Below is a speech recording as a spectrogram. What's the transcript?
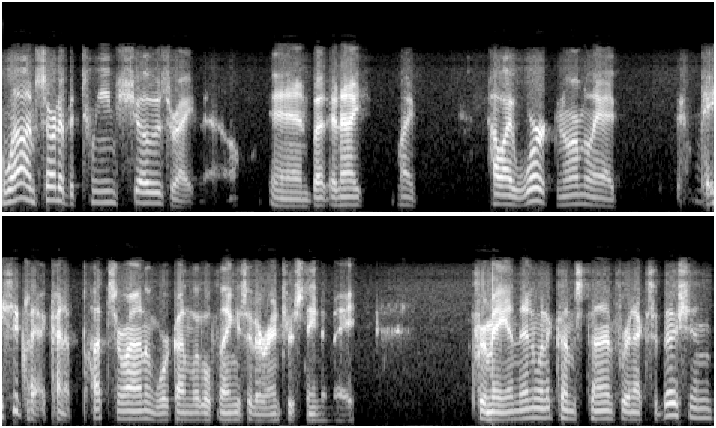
well, I'm sort of between shows right now, and but and I my how I work normally I basically I kind of putz around and work on little things that are interesting to me for me. And then when it comes time for an exhibition,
